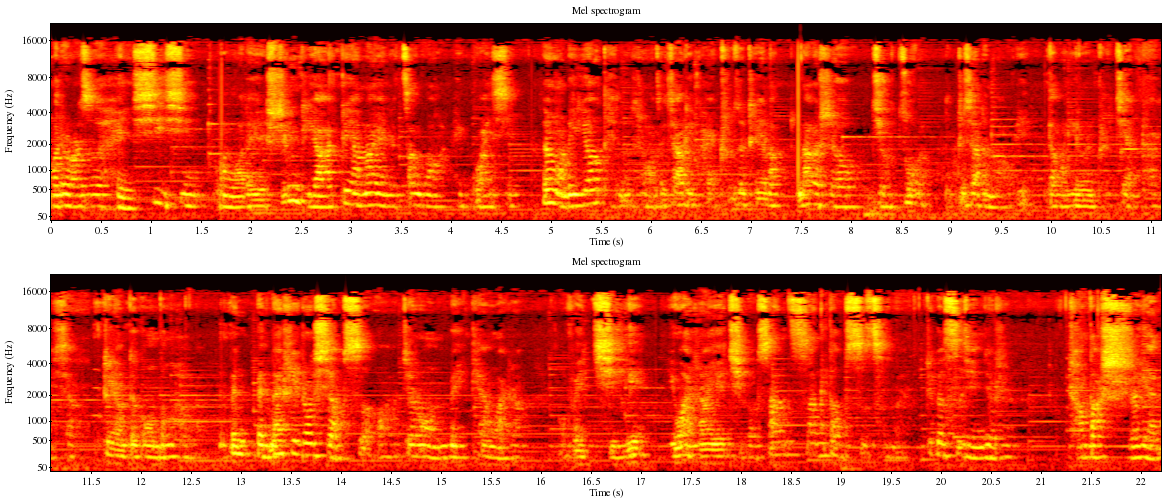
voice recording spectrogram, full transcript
我的儿子很细心，我的身体啊这样那样的状况很关心。但我的腰疼的时候，在家里开出租车了，那个时候久坐了，这下的毛病，到医院去检查一下，这样都给我弄好了。本本来是一种小事啊，就是我们每天晚上我会起夜，一晚上也起过三三到四次门。这个事情就是长达十年，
